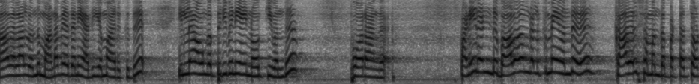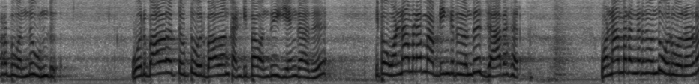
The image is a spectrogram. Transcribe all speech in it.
காதலால் வந்து மனவேதனை அதிகமாக இருக்குது. இல்லை அவங்க பிரிவினையை நோக்கி வந்து போகிறாங்க பனிரெண்டு பாவகங்களுக்குமே வந்து காதல் சம்பந்தப்பட்ட தொடர்பு வந்து உண்டு. ஒரு பாவகத்தை விட்டு ஒரு பாவம் கண்டிப்பாக வந்து இயங்காது. இப்போ ஒன்றாம் இடம் அப்படிங்கிறது வந்து ஜாதகர். ஒன்றாம் இடங்கிறது வந்து ஒருவரோட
